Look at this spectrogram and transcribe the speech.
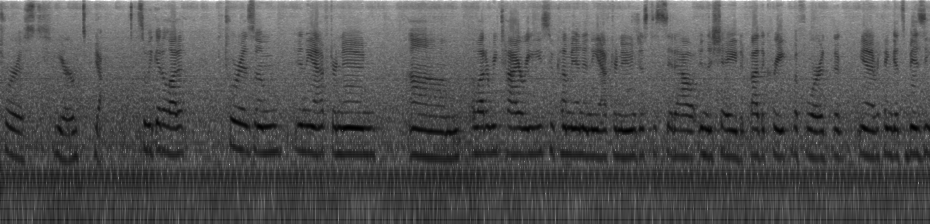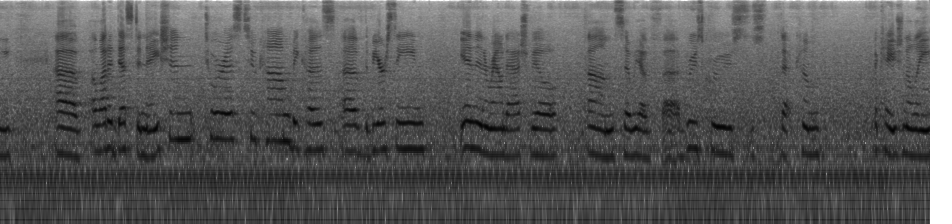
tourists here. Yeah. So we get a lot of tourism in the afternoon. Um, a lot of retirees who come in in the afternoon just to sit out in the shade by the creek before the you know everything gets busy. Uh, a lot of destination tourists who come because of the beer scene in and around Asheville. Um, so we have uh, Brews Cruise that come occasionally,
